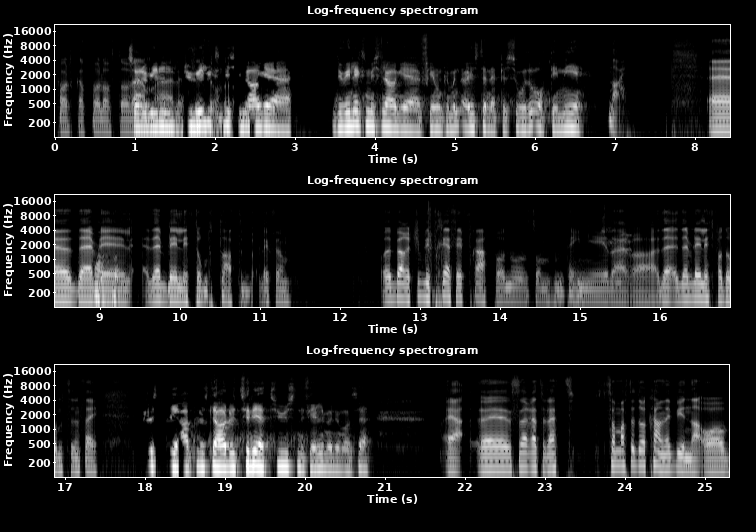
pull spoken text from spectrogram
Folk skal få lov til å Så være med litt du vil liksom ikke lage Du vil liksom ikke lage Filmklubben Øystein episode 89? Nei. Eh, det, blir, det blir litt dumt at liksom Og det bør ikke bli tre sifre på noen sånne ting i der. Og det, det blir litt for dumt, syns jeg. Plutselig, ja, plutselig har du 3000 filmer du må se. Ja, eh, så rett og slett Som at da kan vi begynne å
